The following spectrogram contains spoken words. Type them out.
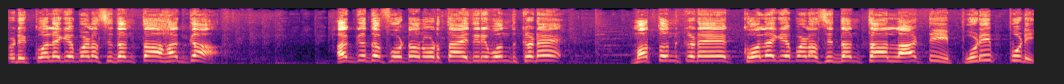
ನೋಡಿ, ಕೊಲೆಗೆ ಬಳಸಿದಂಥ ಹಗ್ಗ. ಹಗ್ಗದ ಫೋಟೋ ನೋಡ್ತಾ ಇದ್ದೀರಿ, ಒಂದು ಕಡೆ, ಮತ್ತೊಂದು ಕಡೆ ಕೊಲೆಗೆ ಬಳಸಿದಂಥ ಲಾಠಿ, ಪುಡಿ ಪುಡಿ.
